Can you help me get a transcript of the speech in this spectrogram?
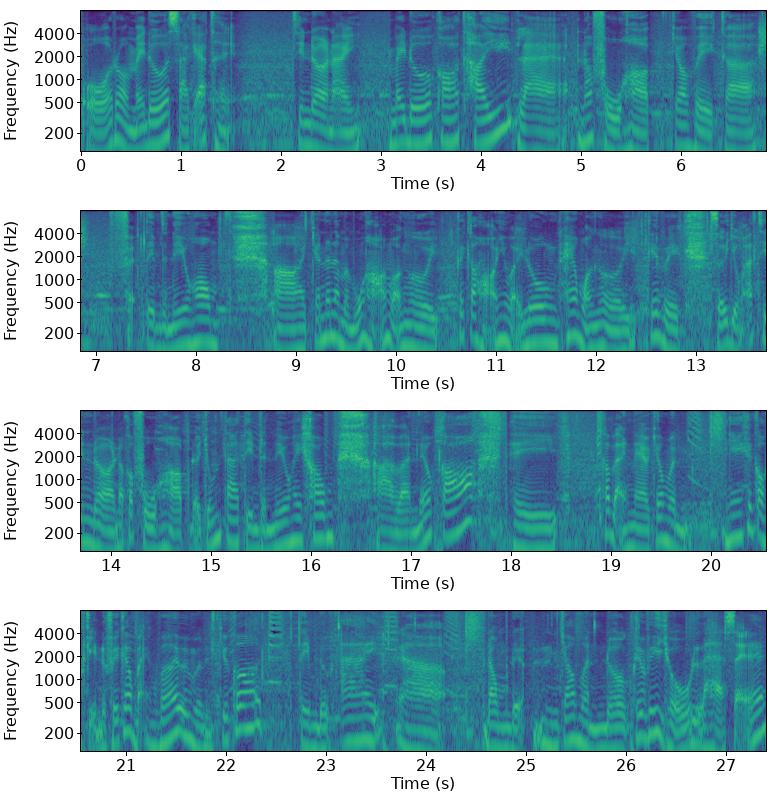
ủa rồi mấy đứa xài cái app thì Tinder này mấy đứa có thấy là nó phù hợp cho việc uh, tìm tình yêu không? À, cho nên là mình muốn hỏi mọi người cái câu hỏi như vậy luôn. Theo mọi người cái việc sử dụng app Tinder nó có phù hợp để chúng ta tìm tình yêu hay không? À, và nếu có thì các bạn nào cho mình nghe cái câu chuyện được phía các bạn với vì mình chưa có tìm được ai à, đồng điệu cho mình được. Cái ví dụ là sẽ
